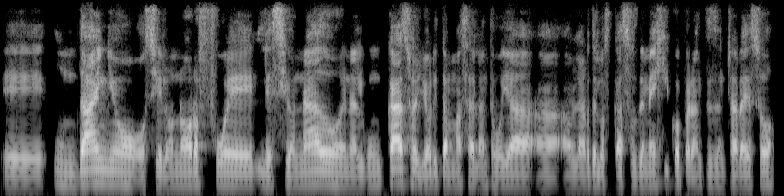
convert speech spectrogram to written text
eh, un daño o si el honor fue lesionado en algún caso. Yo ahorita más adelante voy a, hablar de los casos de México, pero antes de entrar a eso,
